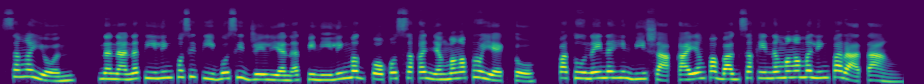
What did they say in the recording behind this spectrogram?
Sa ngayon, nananatiling positibo si Jillian at piniling mag-focus sa kanyang mga proyekto, patunay na hindi siya kayang pabagsakin ng mga maling paratang.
